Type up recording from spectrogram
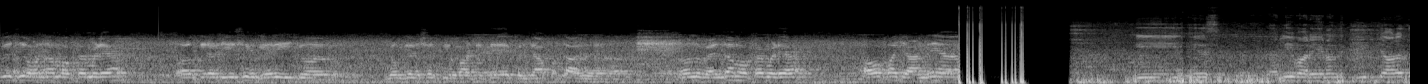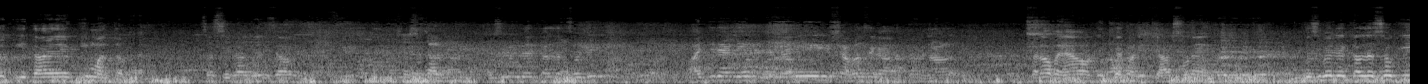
ਵਿੱਚ ਆਉਣ ਦਾ ਮੌਕਾ ਮਿਲਿਆ। ਔਰ ਕਿਰਨਜੀਤ ਸਿੰਘ ਗਹਿਰੀ ਜੋ ਲੋਕ ਜਨਸ਼ਕਤੀ ਪਾਰਟੀ ਦੇ ਪੰਜਾਬ ਪ੍ਰਧਾਨ ਨੇ ਉਹਨਾਂ ਨੂੰ ਦਾ ਮੌਕਾ ਮਿਲਿਆ। ਆਓ ਆਪਾਂ ਜਾਣਦੇ ਹਾਂ ਕਿ ਇਸ ਰੈਲੀ ਬਾਰੇ ਇਹਨਾਂ ਦੇ ਕੀ ਵਿਚਾਰ ਹੈ ਤੇ ਕਿੱਦਾਂ ਇਹ ਕੀ ਮੰਤਵ ਹੈ। ਸਤਿ ਸ਼੍ਰੀ ਅਕਾਲ ਗਹਿਰੀ ਸਾਹਿਬ ਸਤਿ ਸ਼੍ਰੀ ਅਕਾਲ। ਅਸੀਂ ਮੈਨੂੰ ਇੱਕ ਗੱਲ ਦੱਸੋ ਜੀ ਅੱਜ ਦੀ ਰੈਲੀ ਮੈਂ ਸ਼ਾਮਲ ਸੀਗਾ ਤੁਹਾਡੇ ਨਾਲ। ਖੜਾ ਹੋਇਆ ਔਰ ਦੇਖਿਆ ਤੁਹਾਡੀ ਚਾਰ ਸੁਣੇ ਤੁਸੀਂ ਮੈਨੂੰ ਇੱਕ ਗੱਲ ਦੱਸੋ ਕਿ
